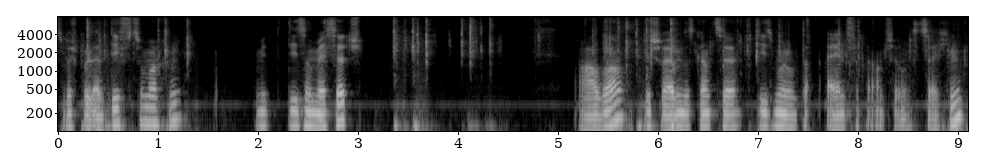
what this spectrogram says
zum Beispiel ein diff zu machen mit dieser Message. Aber wir schreiben das Ganze diesmal unter einfache Anführungszeichen.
